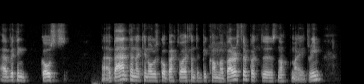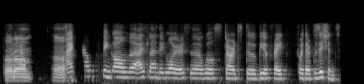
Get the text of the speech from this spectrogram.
everything goes uh, bad, then I can always go back to Iceland and become a barrister. But uh, it's not my dream. But um, uh, I think all the Icelandic lawyers uh, will start to be afraid for their positions.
